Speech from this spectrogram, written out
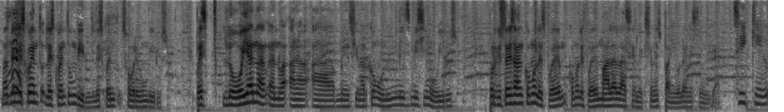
Más bien les cuento, les cuento un virus, les cuento sobre un virus. Pues lo voy a, na- a- a- a mencionar como un mismísimo virus, porque ustedes saben cómo les fue, de- cómo le fue de mal a la selección española en este mundial. Sí, qué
